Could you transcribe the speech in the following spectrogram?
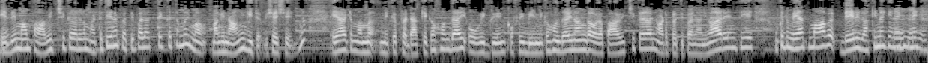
ඒ දේ මම පාවිච්චි කරලා මට තියෙන ප්‍රතිඵලත් එක්ක තමයි මම මගේ නංගිට විශේෂයෙන්ම එයාට මම මේක ප්‍රොඩක්ට් එක හොඳයි, ඕවි ග්‍රීන් කොෆි බීන් එක හොඳයි නංගා ඔයා පාවිච්චි කරන්න. ඔයාට ප්‍රතිඵල අනිවාර්යෙන් තියෙයි. මොකද මෙයාත් මාව ඩේලි දකින්න කෙනෙක්නේ.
